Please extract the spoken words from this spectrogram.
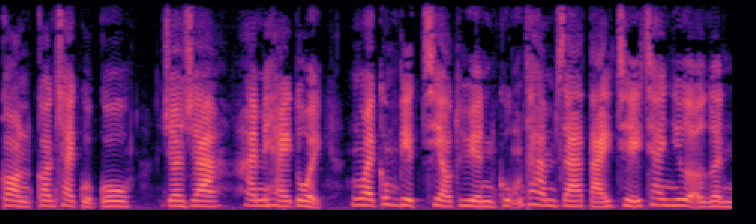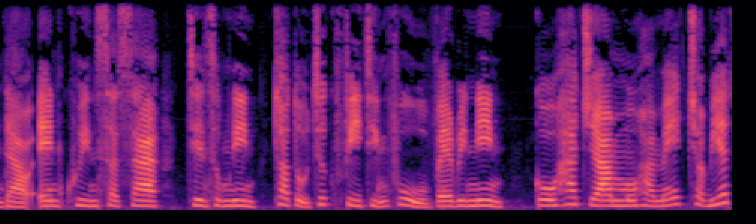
Còn con trai của cô, Georgia, 22 tuổi, ngoài công việc chèo thuyền cũng tham gia tái chế chai nhựa ở gần đảo En Sasa trên sông Nin cho tổ chức phi chính phủ Verinin. Cô Hajam Mohamed cho biết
